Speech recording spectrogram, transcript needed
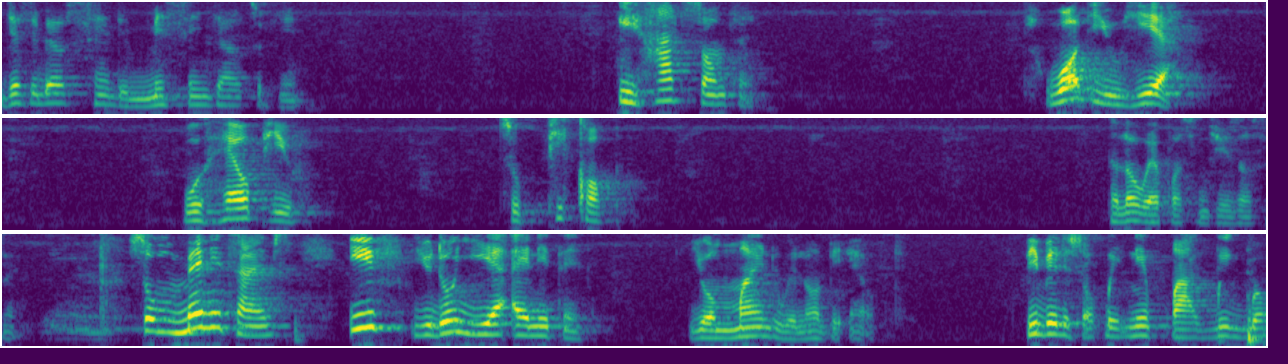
Jezebel sent a messenger to him He had something. What you hear will help you to pick up the Lord will help us in Jesus' name. So many times, if you don't hear anything, your mind will not be helped. Bíbélì sọ pé nípa gbígbọ́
